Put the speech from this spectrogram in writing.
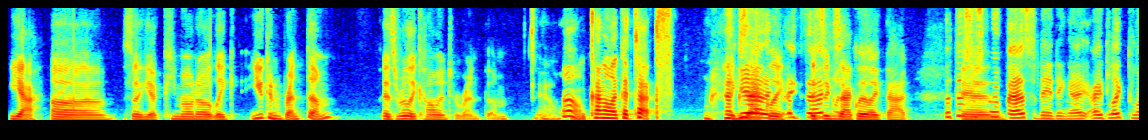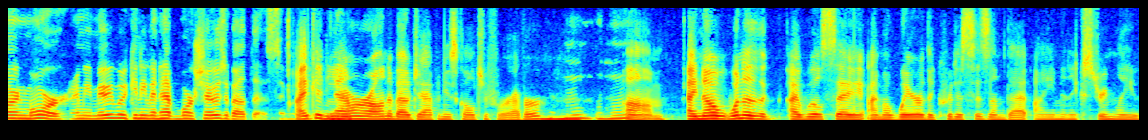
yeah uh so yeah kimono like you can rent them it's really common to rent them you know Oh, kind of like a tux. Yeah, exactly it's exactly like that But this is so fascinating. I, I'd like to learn more. I mean, maybe we can even have more shows about this. I mean, i could Yeah. yammer on about japanese culture forever Mhm, mhm. um i know one of the i will say i'm aware of the criticism that i am an extremely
